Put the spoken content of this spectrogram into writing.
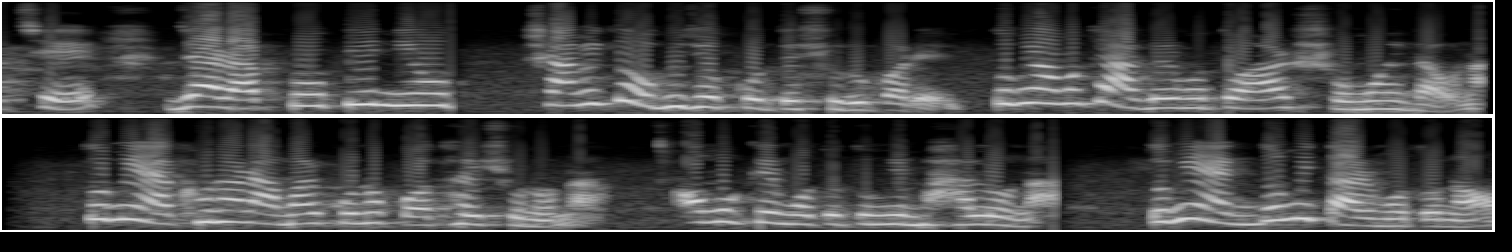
আছে যারা প্রতিনিয়ত স্বামীকে অভিযোগ করতে শুরু করে। তুমি আমাকে আগের মতো আর সময় দাও না। তুমি এখন আর আমার কোনো কথাই শোনো না। অমুকের মতো তুমি ভালো না। তুমি একদমই তার মতো নাও।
